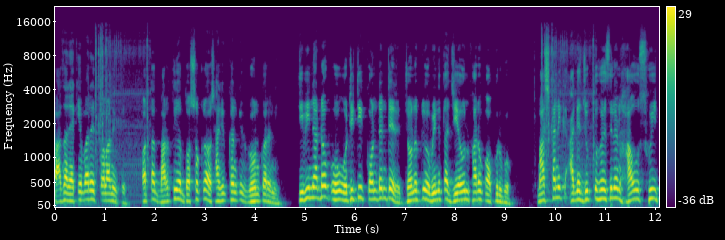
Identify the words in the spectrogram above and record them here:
বাজার একেবারে তলানিতে। অর্থাৎ ভারতীয় দর্শকরাও শাকিব খানকে গ্রহণ করেনি। টিভি নাটক ও ওটিটি কন্টেন্টের জনপ্রিয় অভিনেতা জিয়াউল ফারুক অপূর্ব। মাসখানিক আগে যুক্ত হয়েছিলেন হাউ সুইট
